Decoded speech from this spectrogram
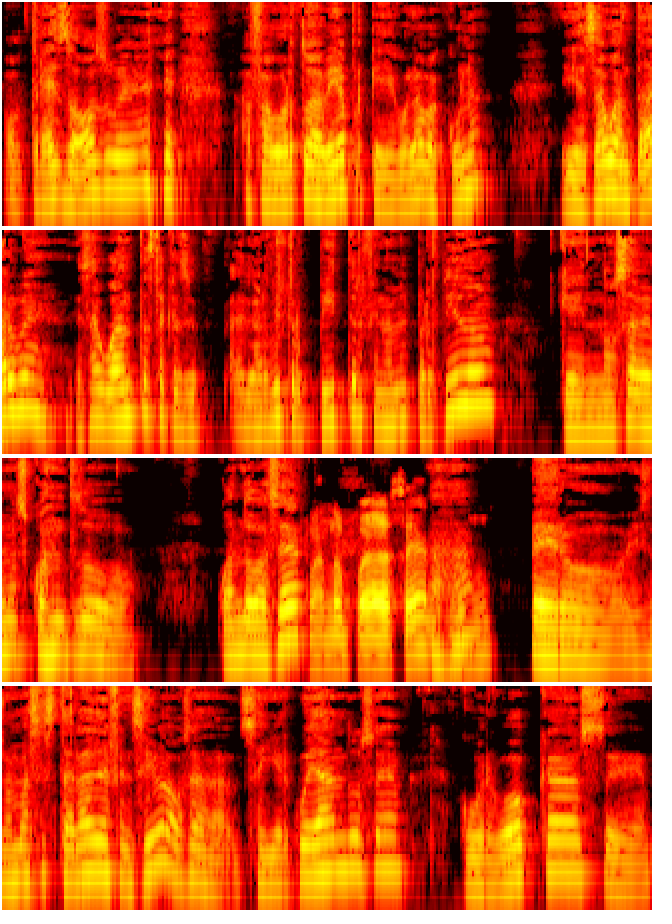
o 3-2, güey, a favor todavía porque llegó la vacuna. Y es aguantar, güey. Es aguanta hasta que el árbitro pite el final del partido. Que no sabemos cuándo, cuándo va a ser. ¿Cuándo puede ser? Ajá. Pero es nomás estar a la defensiva, o sea, seguir cuidándose, cubrebocas, eh,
